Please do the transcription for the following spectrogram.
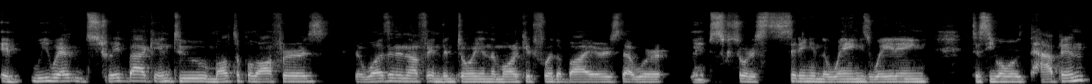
it we went straight back into multiple offers. There wasn't enough inventory in the market for the buyers that were sort of sitting in the wings waiting to see what would happen.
